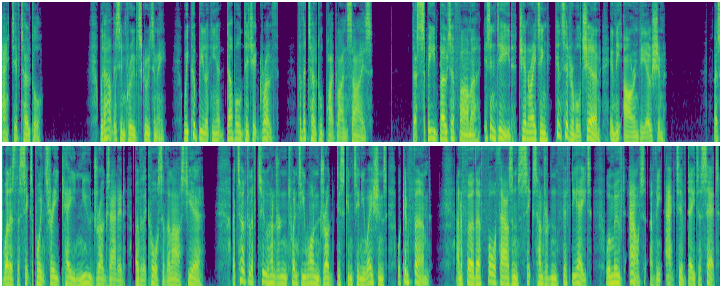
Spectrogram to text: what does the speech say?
active total. Without this improved scrutiny, we could be looking at double digit growth for the total pipeline size. The speedboat of pharma is indeed generating considerable churn in the R&D ocean. As well as the 6.3k new drugs added over the course of the last year, a total of 221 drug discontinuations were confirmed and a further 4,658 were moved out of the active data set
